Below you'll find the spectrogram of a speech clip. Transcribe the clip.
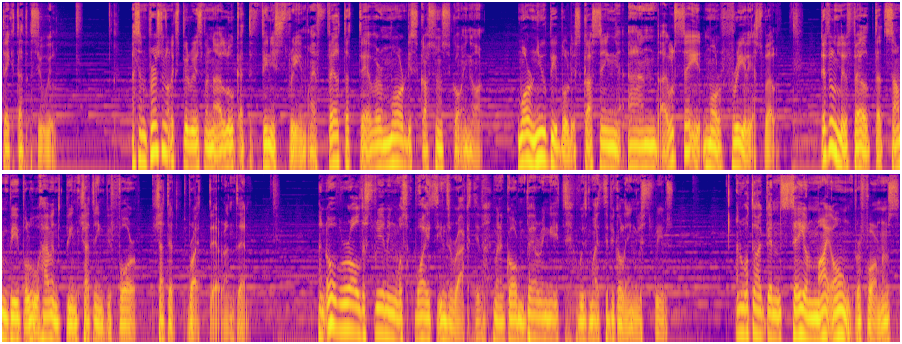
take that as you will. As a personal experience, when I look at the Finnish stream, I felt that there were more discussions going on more new people discussing, and I would say more freely as well. Definitely felt that some people who haven't been chatting before chatted right there and then. And overall, the streaming was quite interactive when comparing it with my typical English streams. And what I can say on my own performance,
